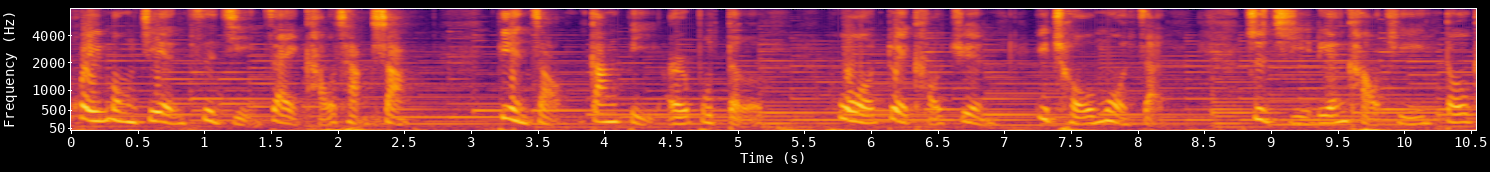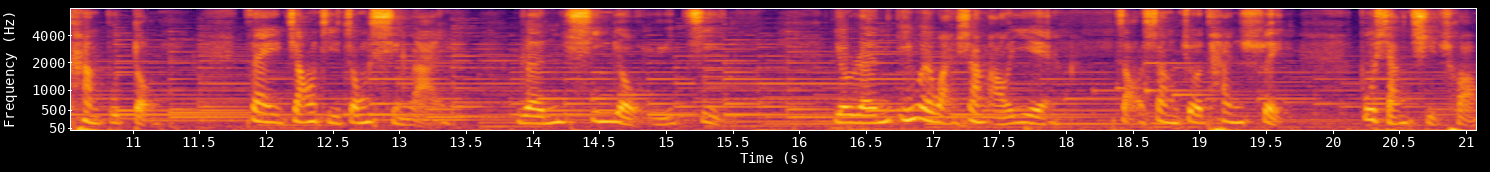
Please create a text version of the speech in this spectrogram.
会梦见自己在考场上，便找钢笔而不得，或对考卷一筹莫展，自己连考题都看不懂，在焦急中醒来，人心有余悸。有人因为晚上熬夜，早上就贪睡，不想起床，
